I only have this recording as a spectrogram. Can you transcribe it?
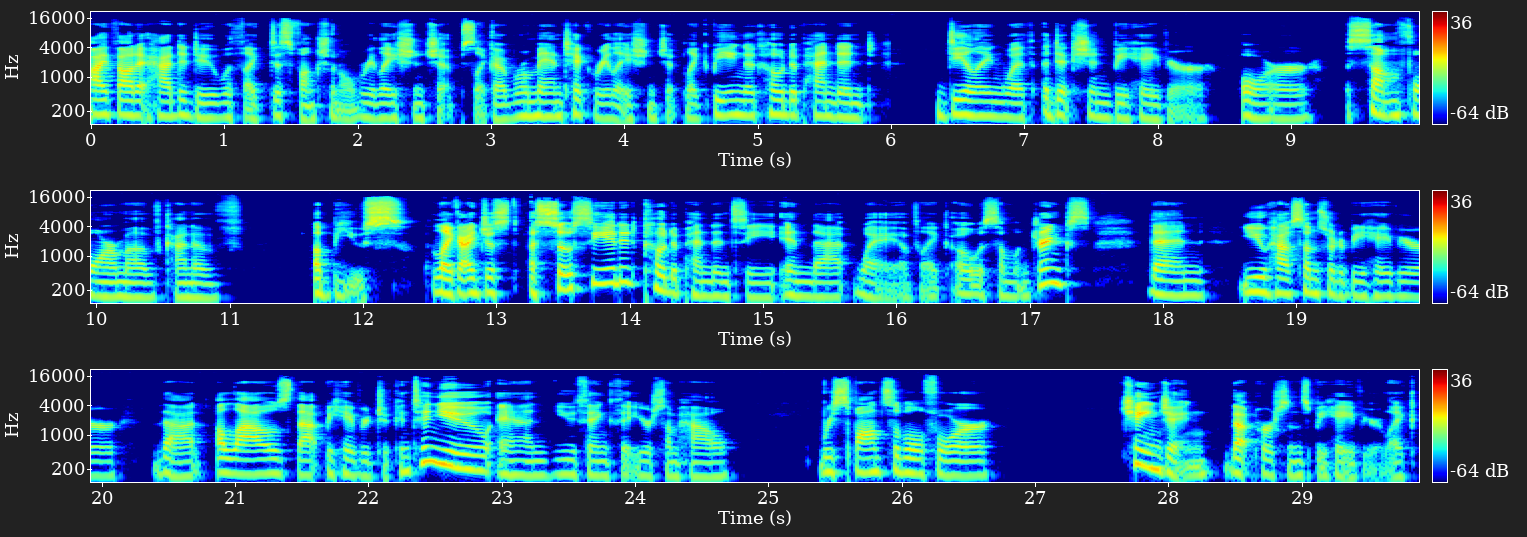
I thought it had to do with like dysfunctional relationships, like a romantic relationship, like being a codependent dealing with addiction behavior or some form of kind of abuse. Like I just associated codependency in that way of like, oh, if someone drinks, then you have some sort of behavior that allows that behavior to continue and you think that you're somehow responsible for changing that person's behavior. Like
